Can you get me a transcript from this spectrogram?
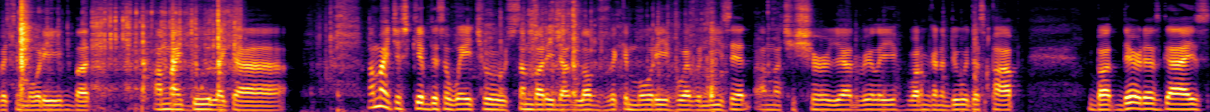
Rick and Morty, but I might do like a... I might just give this away to somebody that loves Rick and Morty, whoever needs it. I'm not sure yet, really, what I'm to do with this pop. But there it is, guys.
